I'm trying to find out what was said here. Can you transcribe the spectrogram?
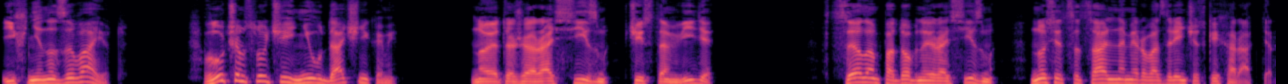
их не называют. В лучшем случае неудачниками. Но это же расизм в чистом виде. В целом подобный расизм носит социально-мировоззренческий характер.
